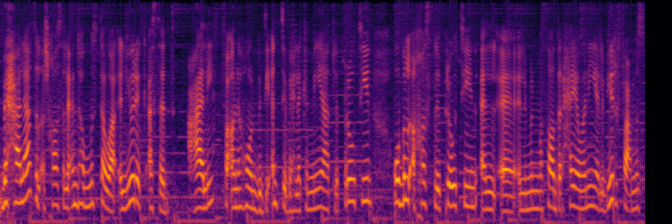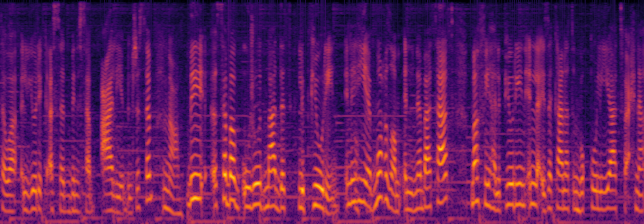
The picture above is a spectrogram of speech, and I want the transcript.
بحالات الأشخاص اللي عندهم مستوى ال uric acid عالي فأنا هون بدي أنتبه لكميات البروتين وبالأخص البروتين آه، اللي من مصادر حيوانية اللي بيرفع مستوى ال uric acid بنسب عالية بالجسم. نعم. بسبب وجود مادة البيورين اللي هي معظم النباتات ما فيها البيورين إلا إذا كانت البقوليات فإحنا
